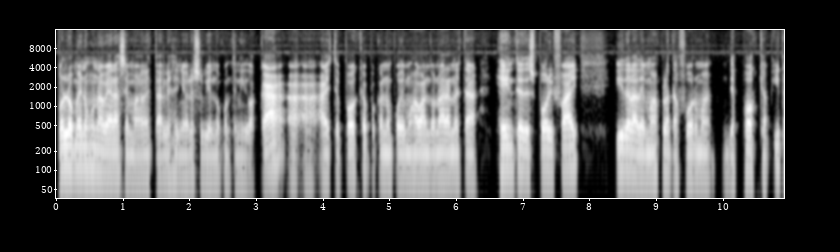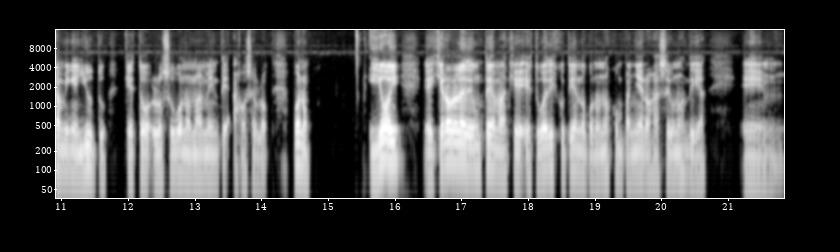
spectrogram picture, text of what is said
por lo menos una vez a la semana estarles, señores, subiendo contenido acá a este podcast porque no podemos abandonar a nuestra gente de Spotify y de las demás plataformas de podcast y también en YouTube, que esto lo subo normalmente a José Blog. Bueno, y hoy eh, quiero hablarle de un tema que estuve discutiendo con unos compañeros hace unos días em,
